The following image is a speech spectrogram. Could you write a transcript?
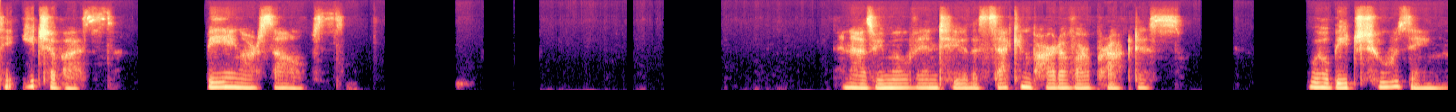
to each of us being ourselves. And as we move into the second part of our practice, we'll be choosing,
